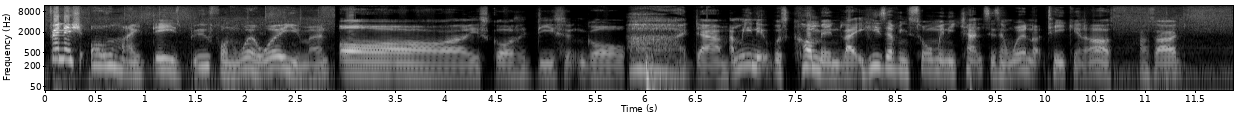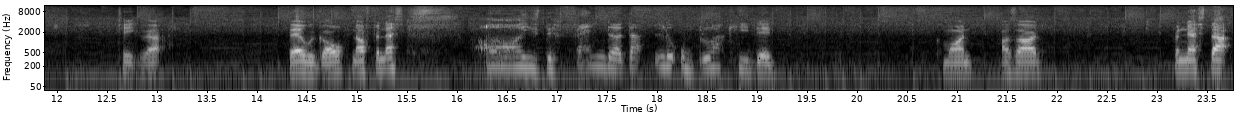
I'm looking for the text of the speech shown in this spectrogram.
Finish! Oh my days, Buffon, where were you, man? Oh, he scores a decent goal. Ah, damn. I mean, it was coming. Like, he's having so many chances and we're not taking ours. Hazard. Take that. There we go. Now finesse. Oh, he's defender. That little block he did. Come on, Hazard. Finesse that.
